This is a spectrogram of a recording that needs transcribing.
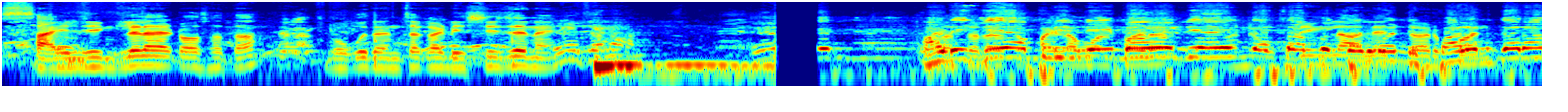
साहिल जिंकलेला आहे टॉस आता. बघू त्यांचा काय डिसिजन आहे. आणि तर जे आता आपली पहिला ball नियमावली आहे आणि त्याचं opening ला आपण आले सर्वांनी दर्पण पालन करा.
